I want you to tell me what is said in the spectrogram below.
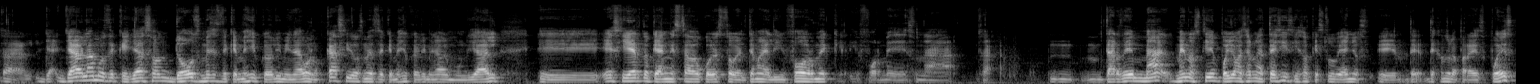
ya, ya, hablamos de que ya son dos meses de que México quedó eliminado, bueno, casi dos meses de que México ha eliminado el Mundial. Eh, es cierto que han estado con esto del tema del informe, que el informe es una... Mm, tardé más, menos tiempo yo en hacer una tesis y eso que estuve años eh, de, dejándola para después.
